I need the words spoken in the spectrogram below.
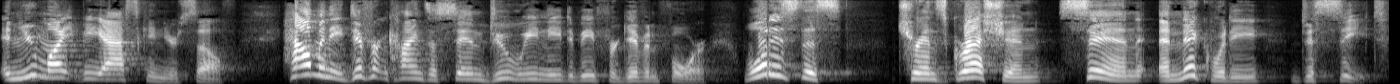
And you might be asking yourself, how many different kinds of sin do we need to be forgiven for? What is this transgression, sin, iniquity, deceit?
